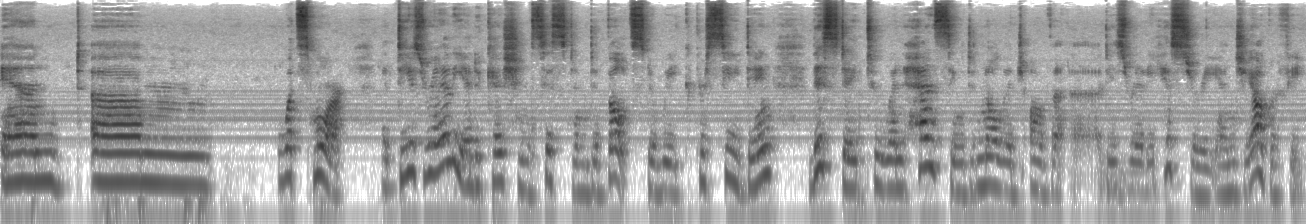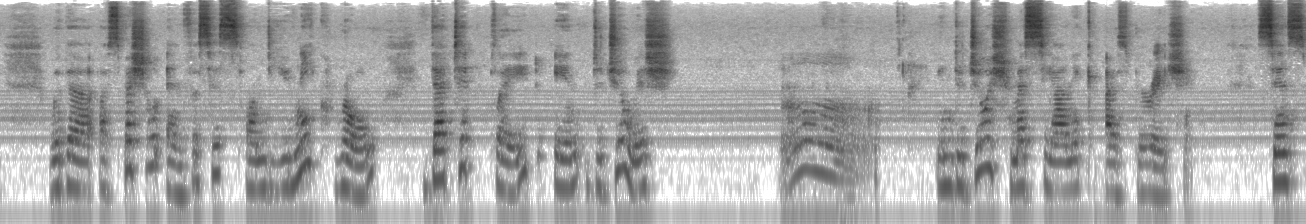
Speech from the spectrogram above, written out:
And um, what's more, the Israeli education system devotes the week preceding this day to enhancing the knowledge of uh, the Israeli history and geography, with a, a special emphasis on the unique role that it played in the Jewish mm, in the Jewish messianic aspiration since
